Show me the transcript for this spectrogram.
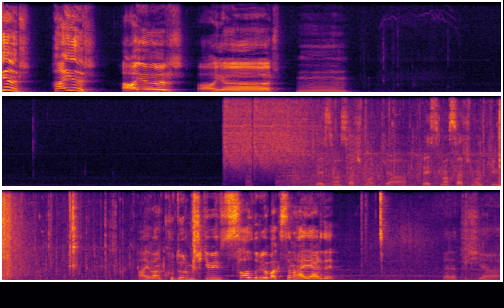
Hayır! Hayır! Hayır! Hayır! Hmm. Resmen saçmalık ya. Resmen saçmalık değil mi? Hayvan kudurmuş gibi saldırıyor baksana her yerde. Ateş ya.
